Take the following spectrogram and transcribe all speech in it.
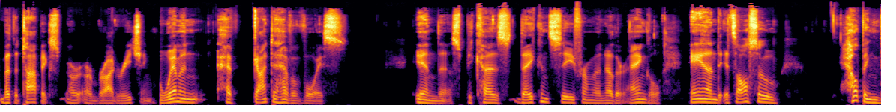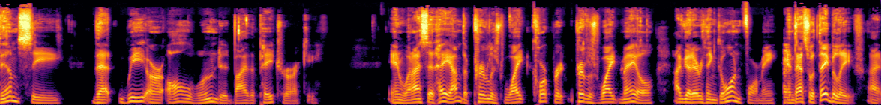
But the topics are, are broad reaching. Women have got to have a voice in this because they can see from another angle. And it's also helping them see that we are all wounded by the patriarchy. And when I said, Hey, I'm the privileged white corporate, privileged white male, I've got everything going for me. And that's what they believe. I,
